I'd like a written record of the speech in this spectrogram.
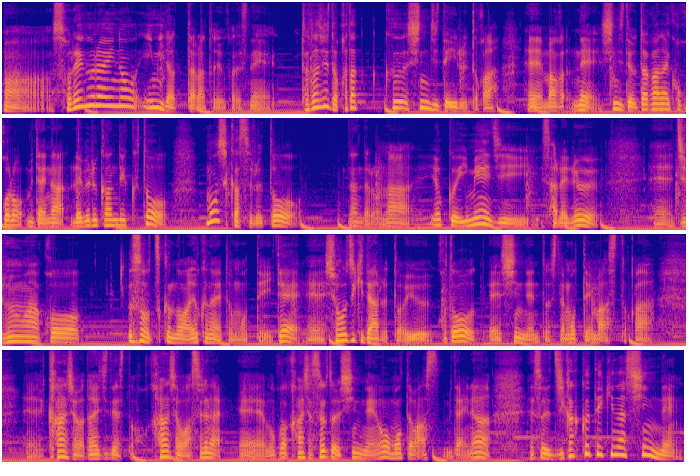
まあそれぐらいの意味だったらというかですね正しいと固く信じているとか、えー、まあね、信じて疑わない心みたいなレベル感でいくともしかするとなんだろうなよくイメージされる、えー、自分はこう嘘をつくのは良くないと思っていて、えー、正直であるということを、えー、信念として持っていますとか、えー、感謝は大事ですと。感謝を忘れない、え僕は感謝するという信念を持ってます。みたいな、えそういう自覚的な信念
